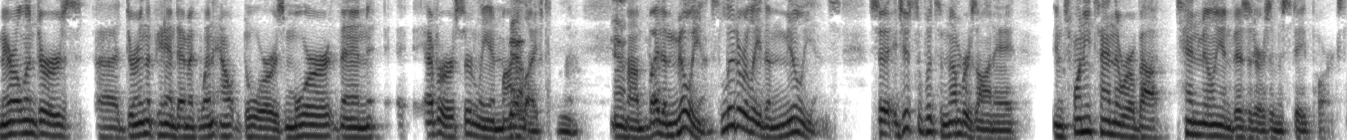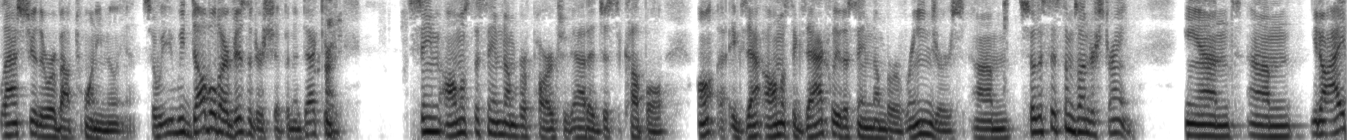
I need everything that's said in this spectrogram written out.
Marylanders uh, during the pandemic went outdoors more than ever, certainly in my yeah. lifetime yeah. um, by the millions, literally the millions. So just to put some numbers on it, in 2010 there were about 10 million visitors in the state parks. Last year there were about 20 million. So we, we doubled our visitorship in a decade. Right. Same, almost the same number of parks. We've added just a couple, exact, almost exactly the same number of rangers. Um, so the system's under strain. And um, you know, I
